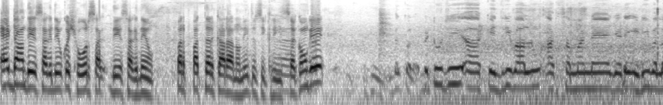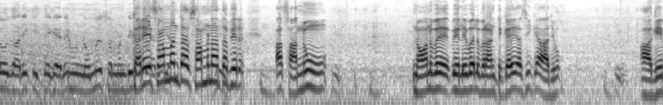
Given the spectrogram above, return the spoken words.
ਐਡਾਂ ਦੇ ਸਕਦੇ ਹੋ ਕੁਝ ਹੋਰ ਦੇ ਸਕਦੇ ਹੋ। ਪਰ ਪੱਤਰਕਾਰਾਂ ਨੂੰ ਨਹੀਂ ਤੁਸੀਂ ਖਰੀਦ ਸਕੋਗੇ। ਬਿਲਕੁਲ। ਬਿੱਟੂ ਜੀ ਅ, ਕੇਜਰੀਵਾਲ ਨੂੰ 8 ਸੰਮਨ ਨੇ ਜਿਹੜੇ ਈਡੀ ਵੱਲੋਂ ਜਾਰੀ ਕੀਤੇ ਗਏ ਨੇ। ਹੁਣ ਨੌਵੇਂ ਸੰਮਨ ਦੀ ਕਰੇ ਸਾਹਮਣ ਤਾਂ ਸਾਹਮਣਾ ਤਾਂ ਫਿਰ ਆ ਸਾਨੂੰ। ਨਾਨ ਅਵੇਲੇਬਲ ਵਾਰੰਟ ਕਹੇ, ਅਸੀਂ ਕਿ ਆ ਜਾਓ। ਆ ਗਏ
